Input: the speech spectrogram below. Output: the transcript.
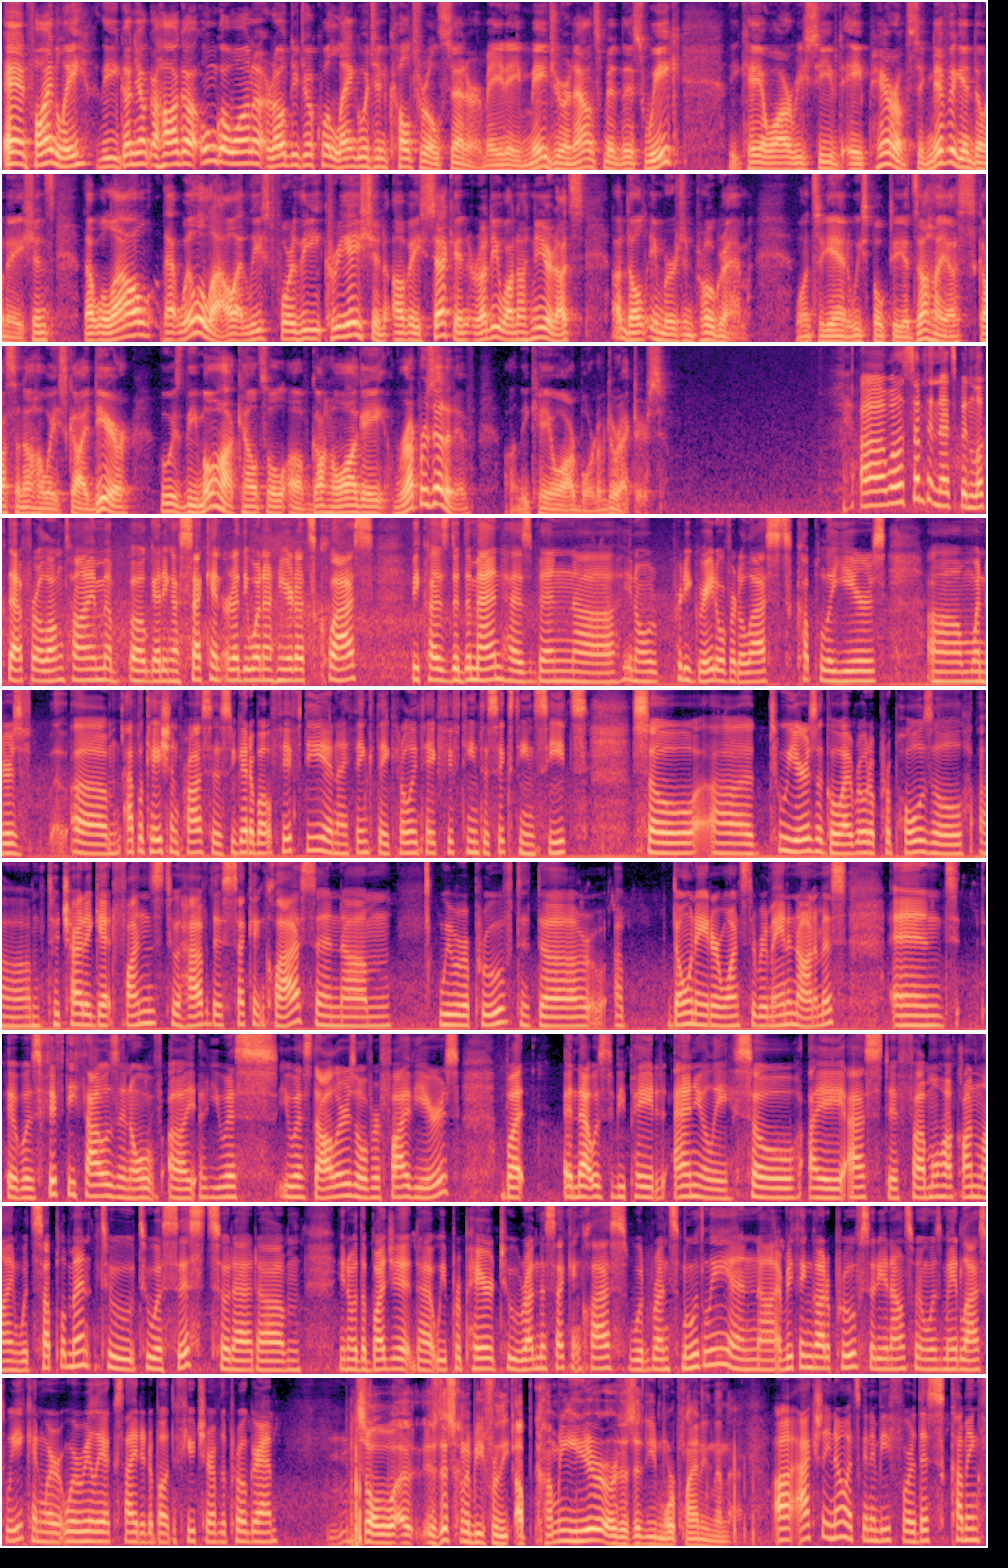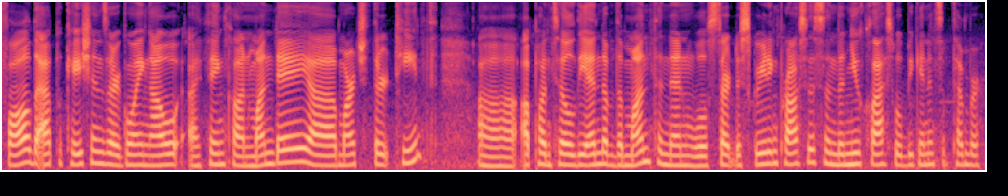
And finally, the Kanien'kehá:ka Onkwawén:na Raotitióhkwa Language and Cultural Center made a major announcement this week. The KOR received a pair of significant donations that will allow, that will allow at least for the creation of a second Ratiwennahní:rats adult immersion program. Once again, we spoke to Kenitsénhaienhs Kahsennenhawe Sky Deer who is the Mohawk Council of Kahnawake representative on the KOR Board of Directors. Uh, well, it's something that's been looked at for a long time about getting a second Ready One here that's class because the demand has been, uh, you know, pretty great over the last couple of years. Um, when there's um, application process, you get about 50, and I think they can only take 15 to 16 seats. So uh, two years ago, I wrote a proposal um, to try to get funds to have this second class, and um, we were approved. The donator wants to remain anonymous, and it was 50,000 uh, US US dollars over five years, but and that was to be paid annually. So I asked if uh, Mohawk Online would supplement to to assist, so that um, you know the budget that we prepared to run the second class would run smoothly, and uh, everything got approved. So the announcement was made last week, and we're we're really excited about the future of the program. So, uh, is this going to be for the upcoming year, or does it need more planning than that? Uh, actually, no, it's going to be for this coming fall. The applications are going out, I think, on Monday, uh, March 13th, uh, up until the end of the month, and then we'll start the screening process, and the new class will begin in September.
